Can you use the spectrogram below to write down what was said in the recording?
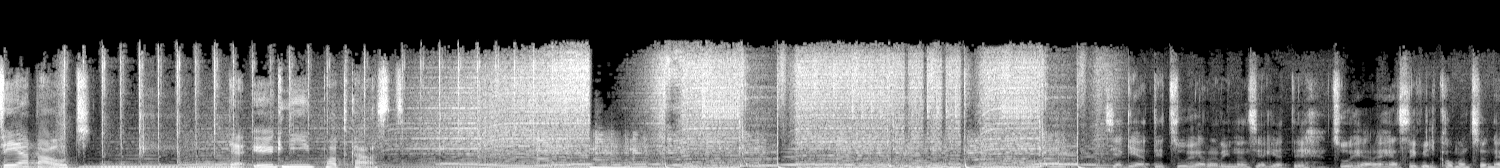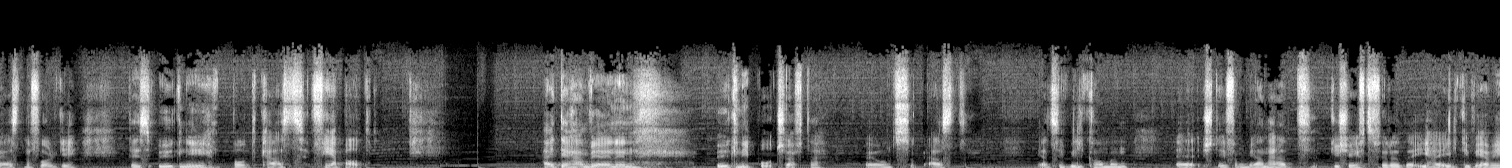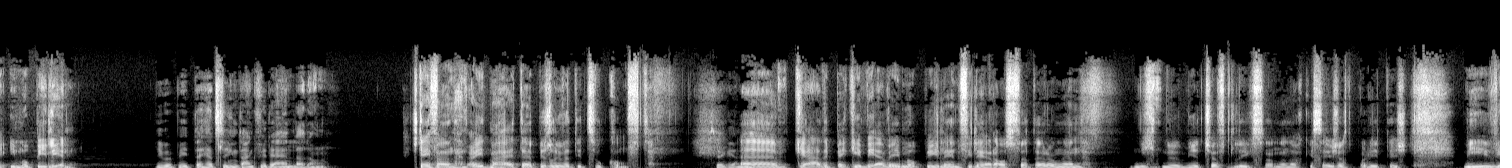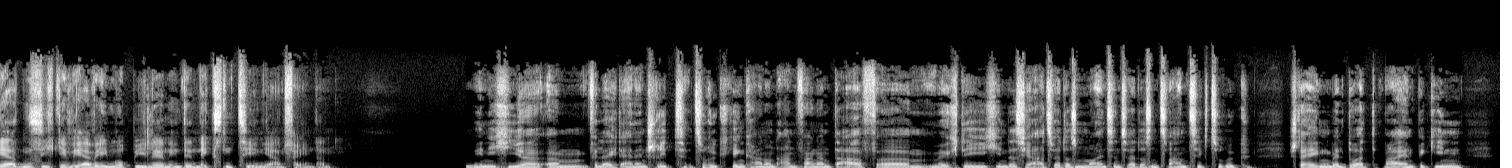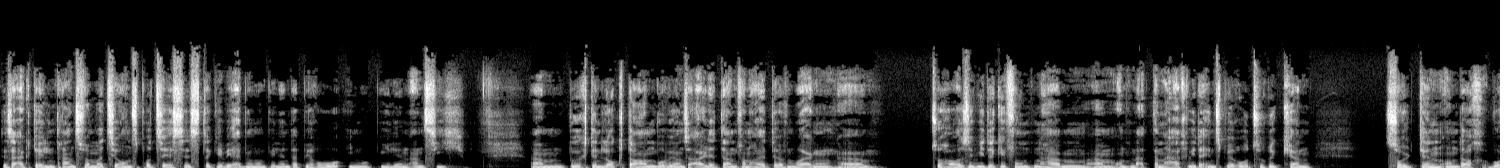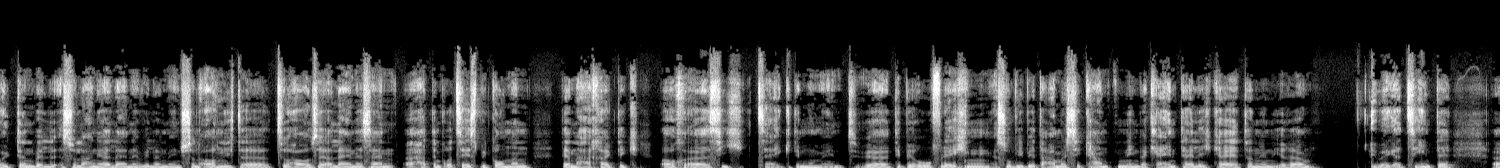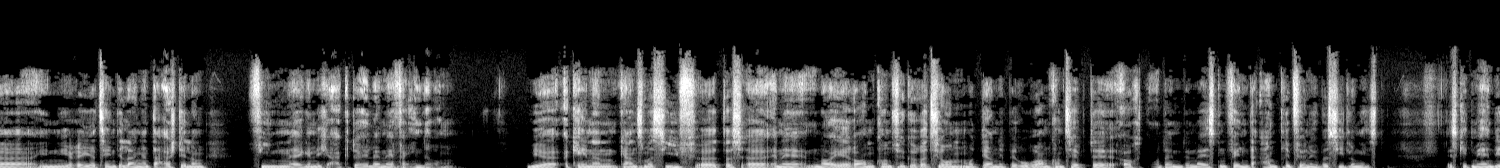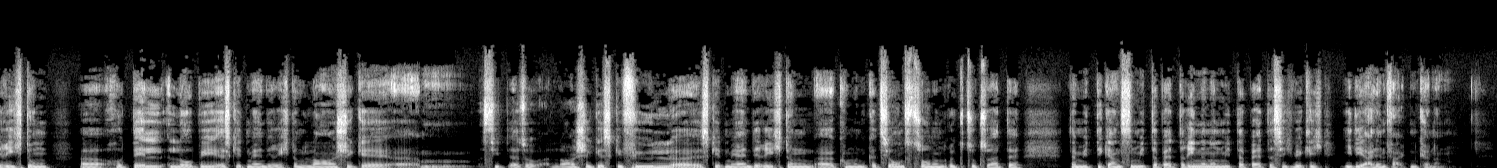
Fair baut. Der ÖGNI Podcast. Sehr geehrte Zuhörerinnen, sehr geehrte Zuhörer, herzlich willkommen zur neuesten Folge des ÖGNI Podcasts Fairbaut. Heute haben wir einen ÖGNI-Botschafter bei uns zu Gast. Herzlich willkommen, äh, Stefan Wernhardt, Geschäftsführer der EHL Gewerbe Immobilien. Lieber Peter, herzlichen Dank für die Einladung. Stefan, reden wir heute ein bisschen über die Zukunft. Sehr gerne. Äh, gerade bei Gewerbeimmobilien viele Herausforderungen, nicht nur wirtschaftlich, sondern auch gesellschaftspolitisch. Wie werden sich Gewerbeimmobilien in den nächsten zehn Jahren verändern? Wenn ich hier ähm, vielleicht einen Schritt zurückgehen kann und anfangen darf, ähm, möchte ich in das Jahr 2019, 2020 zurücksteigen, weil dort war ein Beginn des aktuellen Transformationsprozesses der Gewerbeimmobilien, der Büroimmobilien an sich. Ähm, durch den Lockdown, wo wir uns alle dann von heute auf morgen äh, zu Hause wiedergefunden haben ähm, und danach wieder ins Büro zurückkehren sollten und auch wollten, weil solange alleine will ein Mensch dann auch nicht äh, zu Hause alleine sein, äh, hat ein Prozess begonnen, der nachhaltig auch äh, sich zeigt im Moment. Äh, die Büroflächen, so wie wir damals sie kannten, in der Kleinteiligkeit und in ihrer über Jahrzehnte, äh, in ihrer jahrzehntelangen Darstellung, finden eigentlich aktuell eine Veränderung. Wir erkennen ganz massiv, äh, dass äh, eine neue Raumkonfiguration, moderne Büroraumkonzepte auch oder in den meisten Fällen der Antrieb für eine Übersiedlung ist. Es geht mehr in die Richtung äh, Hotellobby, es geht mehr in die Richtung loungige, ähm, also loungiges Gefühl, es geht mehr in die Richtung Kommunikationszonen, Rückzugsorte, damit die ganzen Mitarbeiterinnen und Mitarbeiter sich wirklich ideal entfalten können.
